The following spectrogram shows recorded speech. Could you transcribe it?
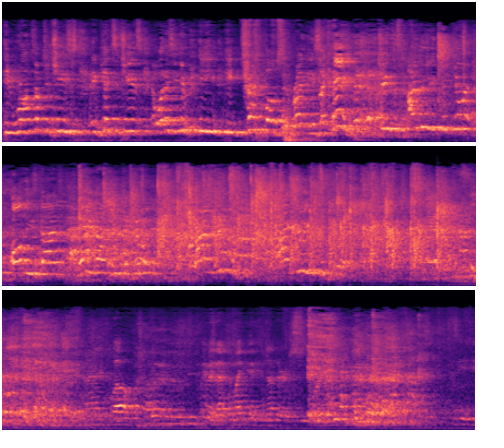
He runs up to Jesus, and he gets to Jesus, and what does he do? He, he chest bumps him, right? And he's like, hey, Jesus, I knew you could do it. All these guys, they know you could do it. I knew it. I knew you could do it. Well, wait a minute, that might be another story. 'Cause he, he,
